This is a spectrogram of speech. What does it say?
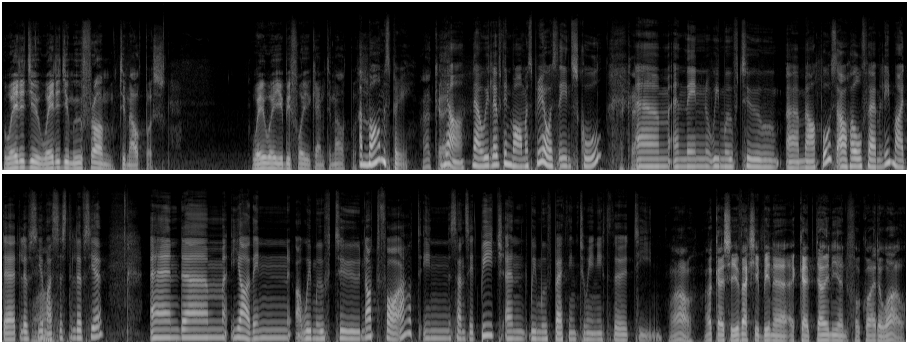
Where did you Where did you move from to Melkbos? Where were you before you came to Melkbos? Uh, Malmesbury. okay. Yeah. No, we lived in Malmesbury. I was there in school, Okay. um, and then we moved to uh, Melkbos. Our whole family. My dad lives here. My sister lives here. And um, yeah, then uh, we moved to not far out in Sunset Beach, and we moved back in 2013. wow. Okay, so you've actually been a, a Cape Townian for quite a while.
